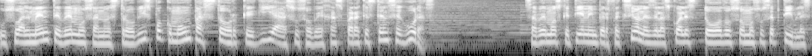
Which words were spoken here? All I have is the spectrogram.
Usualmente vemos a nuestro obispo como un pastor que guía a sus ovejas para que estén seguras. Sabemos que tiene imperfecciones de las cuales todos somos susceptibles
